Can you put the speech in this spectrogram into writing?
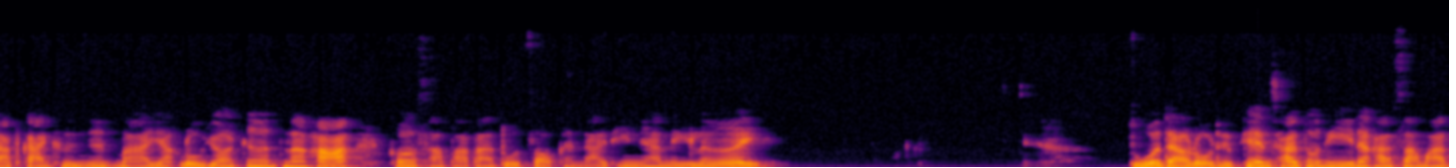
รับการคืนเงินมาอยากรู้ยอดเงินนะคะ ก็สามารถมาตรวจสอบกันได้ที่หน้นี้เลย ตัวดาวน์โหลดแอปพลิเคชันตัวนี้นะคะ สามารถ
